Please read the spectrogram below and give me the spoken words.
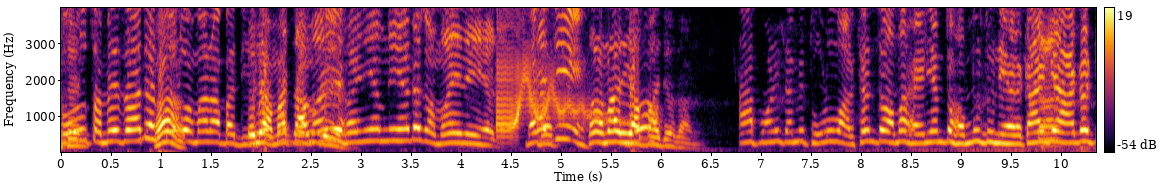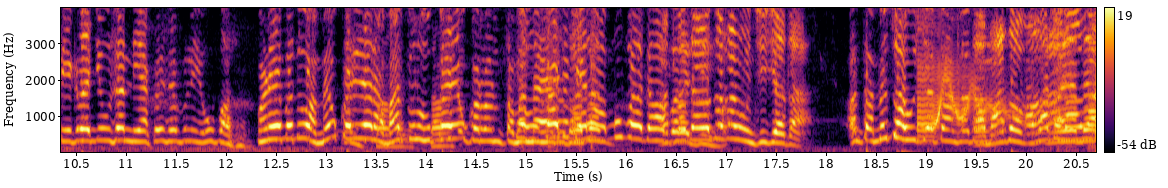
થોડું તમે જવા દો થોડું અમારા બાજુ. એટલે અમારે ચાલુ છે. નહીં હેડે કે અમારે નહીં હેડે. ભરતજી, તો અમારી આપવા દો તાણ. આ પાણી તમે થોડું વાળશો ને તો અમારે હેડિયામાં તો હમુરતું નહીં હેડે કારણ કે આગળ ટેકરા જેવું છે ને નેકળે છે પેલું એવું પાછું. પણ એ બધું અમે એવું કરીએ યાર અમારે પેલું હુકા એવું કરવાનું તમારે ના કાંઈ આપવું પડે તમારે. તો કણ ઊંચી જતા અને તમે તો આવું જતા અમાર તો અમાર તો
